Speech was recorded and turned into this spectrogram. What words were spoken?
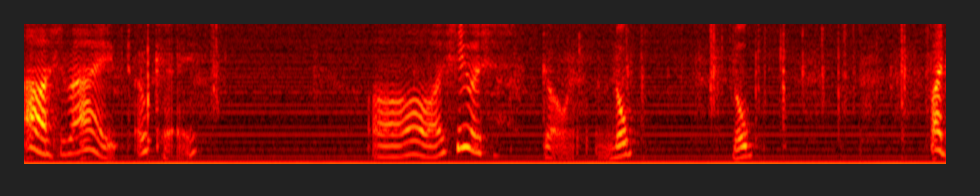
Oh, I survived. Okay. Oh, I see what's going. Nope. Nope. Fudge.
